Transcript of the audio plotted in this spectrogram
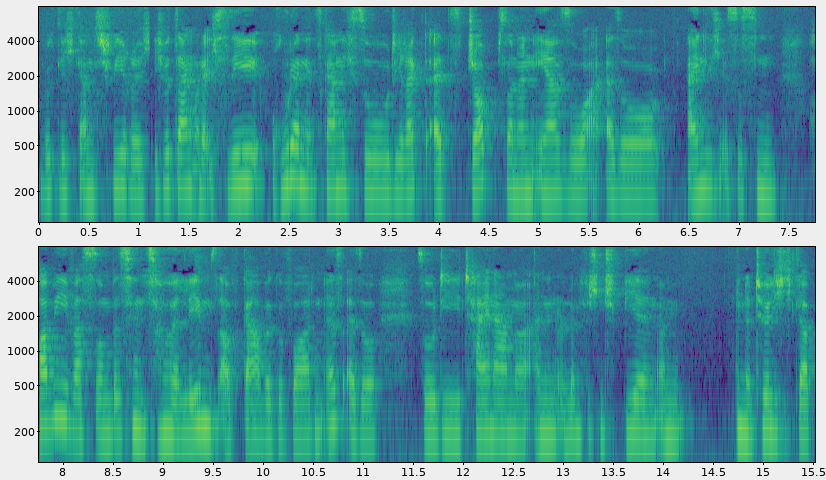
wirklich ganz schwierig. Ich würde sagen, oder ich sehe Rudern jetzt gar nicht so direkt als Job, sondern eher so, also eigentlich ist es ein Hobby, was so ein bisschen zur Lebensaufgabe geworden ist. Also so die Teilnahme an den Olympischen Spielen. Ähm, und natürlich, ich glaube,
